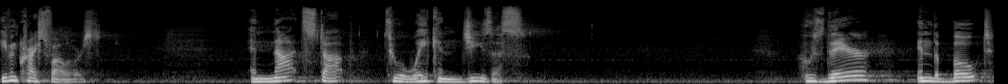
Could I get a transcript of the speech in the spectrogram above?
even Christ followers, and not stop to awaken Jesus, who's there in the boat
